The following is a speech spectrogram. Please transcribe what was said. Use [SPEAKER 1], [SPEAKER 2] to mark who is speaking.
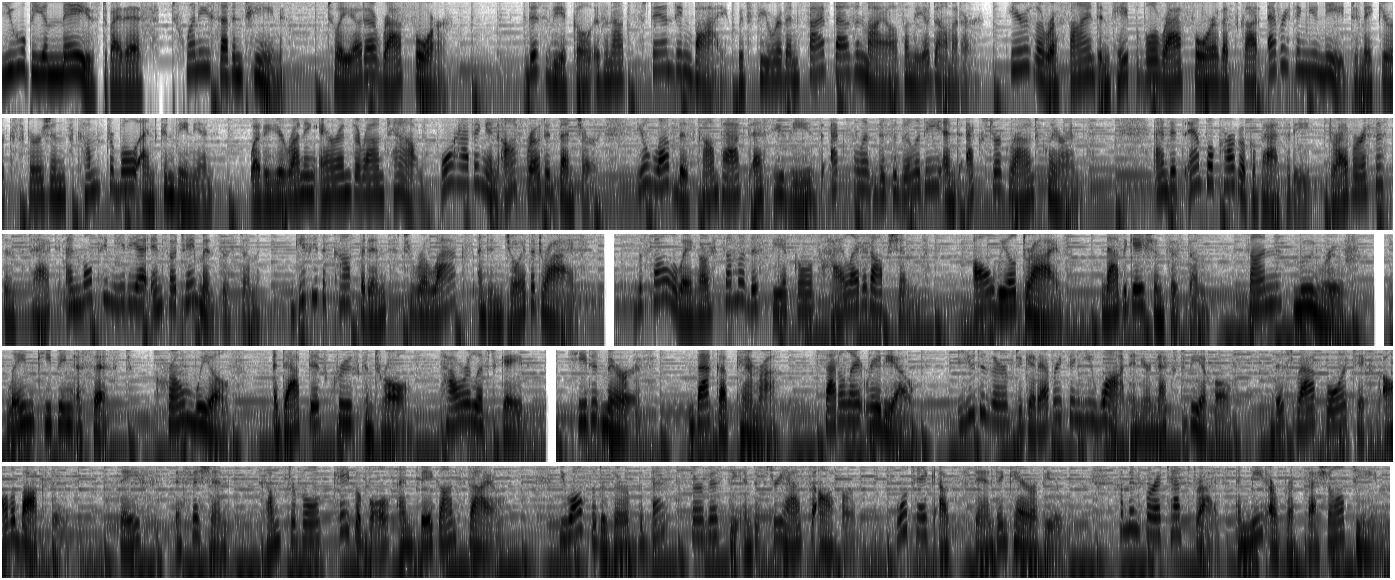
[SPEAKER 1] You will be amazed by this 2017 Toyota RAV4. This vehicle is an outstanding buy with fewer than 5,000 miles on the odometer. Here's a refined and capable RAV4 that's got everything you need to make your excursions comfortable and convenient. Whether you're running errands around town or having an off-road adventure, you'll love this compact SUV's excellent visibility and extra ground clearance. And its ample cargo capacity, driver assistance tech, and multimedia infotainment system give you the confidence to relax and enjoy the drive. The following are some of this vehicle's highlighted options. All-wheel drive, navigation system, sun, moonroof, lane keeping assist, chrome wheels, adaptive cruise control, power liftgate, heated mirrors, backup camera, satellite radio. You deserve to get everything you want in your next vehicle. This RAV4 ticks all the boxes. Safe, efficient, comfortable, capable, and big on style. You also deserve the best service the industry has to offer. We'll take outstanding care of you. Come in for a test drive and meet our professional team.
